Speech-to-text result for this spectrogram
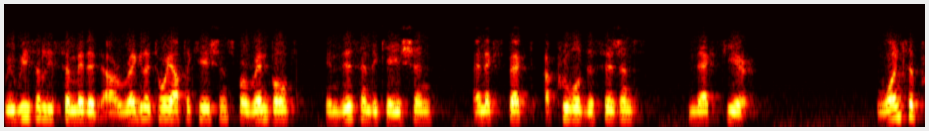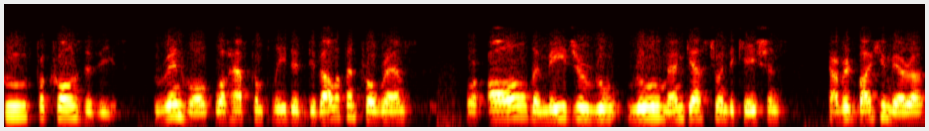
We recently submitted our regulatory applications for RINVOQ in this indication and expect approval decisions next year. Once approved for Crohn's disease, RINVOQ will have completed development programs for all the major rheum and gastro indications covered by HUMIRA,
